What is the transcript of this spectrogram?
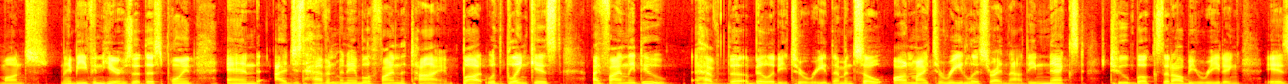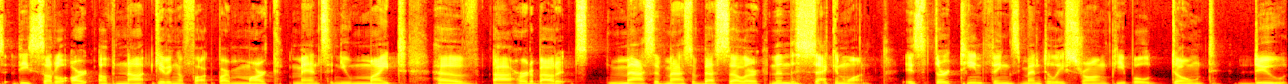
months, maybe even years at this point, and I just haven't been able to find the time. But with Blinkist, I finally do have the ability to read them. And so on my to read list right now, the next two books that I'll be reading is The Subtle Art of Not Giving a Fuck by Mark Manson. You might have uh, heard about it. It's massive, massive bestseller. And then the second one is 13 Things Mentally Strong People Don't Do.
